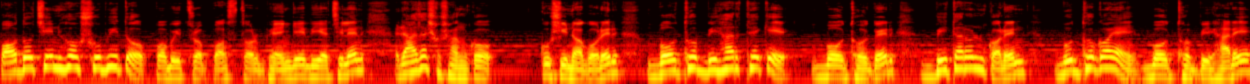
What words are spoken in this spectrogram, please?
পদচিহ্ন শোভিত পবিত্র প্রস্তর ভেঙে দিয়েছিলেন রাজা শশাঙ্ক। কুশীনগরের বৌদ্ধ বিহার থেকে বৌদ্ধদের বিতরণ করেন বুদ্ধগয়ায় বৌদ্ধ বিহারে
